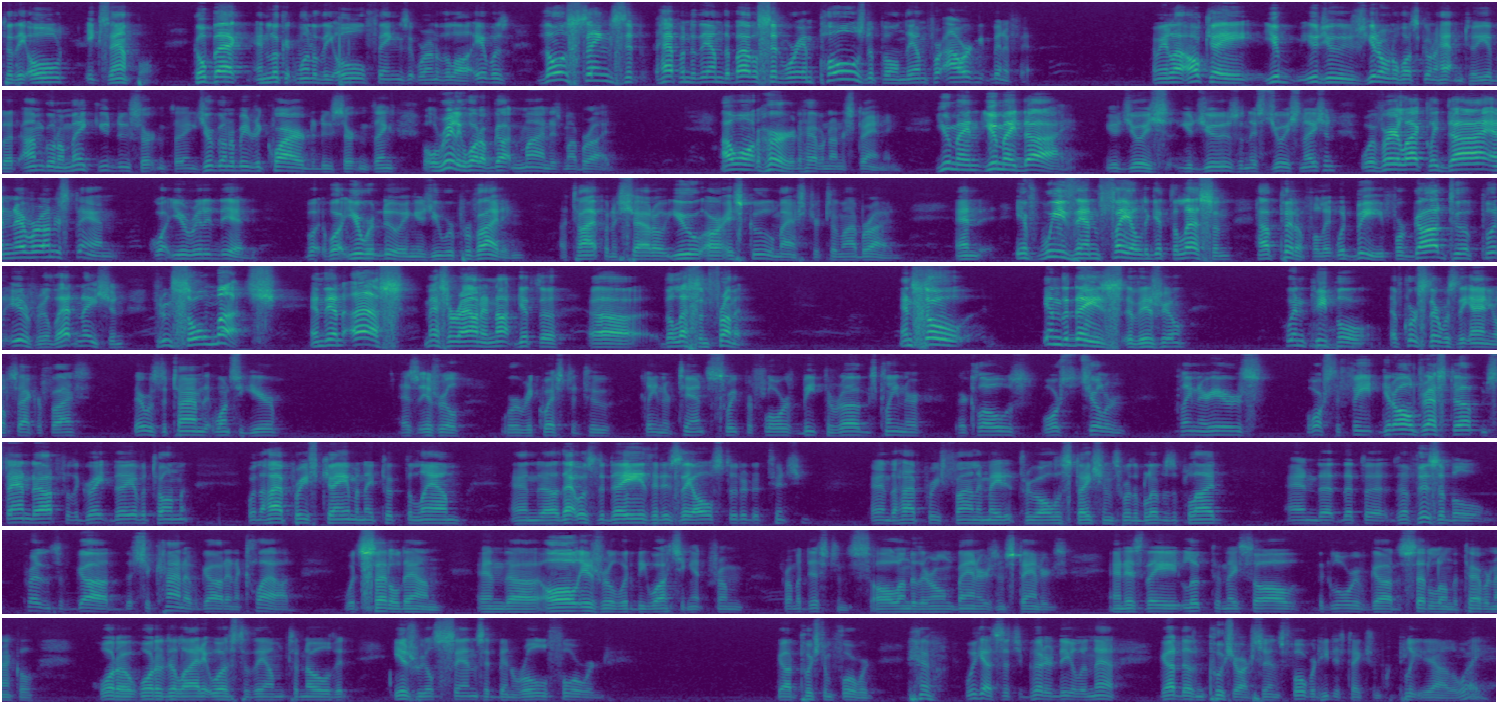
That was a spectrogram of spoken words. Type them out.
to the old example. Go back and look at one of the old things that were under the law. It was those things that happened to them, the Bible said, were imposed upon them for our benefit. I mean, like, okay, you, you Jews, you don't know what's going to happen to you, but I'm going to make you do certain things. You're going to be required to do certain things. But really, what I've got in mind is my bride. I want her to have an understanding. You may, you may die, you Jewish, you Jews in this Jewish nation will very likely die and never understand what you really did. But what you were doing is you were providing a type and a shadow. You are a schoolmaster to my bride. And if we then fail to get the lesson, how pitiful it would be for God to have put Israel, that nation, through so much, and then us mess around and not get the, uh, the lesson from it. And so, in the days of Israel, when people, of course, there was the annual sacrifice, there was the time that once a year, as Israel were requested to clean their tents, sweep their floors, beat the rugs, clean their, their clothes, wash the children, clean their ears, wash their feet, get all dressed up and stand out for the great day of atonement when the high priest came and they took the lamb. And uh, that was the day that as they all stood at attention, and the high priest finally made it through all the stations where the blood was applied, and uh, that the, the visible presence of God, the Shekinah of God in a cloud, would settle down and uh, all Israel would be watching it from, from a distance, all under their own banners and standards. And as they looked and they saw the glory of God settle on the tabernacle, what a, what a delight it was to them to know that Israel's sins had been rolled forward. God pushed them forward. we got such a better deal than that. God doesn't push our sins forward, He just takes them completely out of the way.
